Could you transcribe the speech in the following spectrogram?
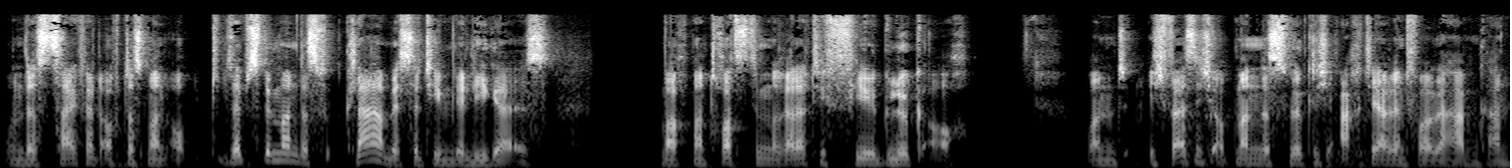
Und das zeigt halt auch, dass man, selbst wenn man das klar beste Team der Liga ist, macht man trotzdem relativ viel Glück auch. Und ich weiß nicht, ob man das wirklich acht Jahre in Folge haben kann.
